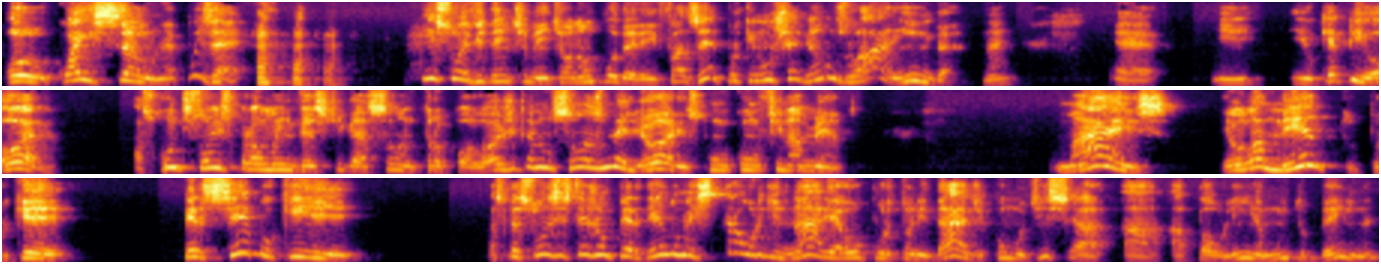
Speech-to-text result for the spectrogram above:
Ou quais são, né? Pois é. Isso, evidentemente, eu não poderei fazer, porque não chegamos lá ainda, né? É, e, e o que é pior, as condições para uma investigação antropológica não são as melhores com o confinamento. Mas eu lamento, porque percebo que as pessoas estejam perdendo uma extraordinária oportunidade, como disse a, a, a, Paulinha muito bem, né?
